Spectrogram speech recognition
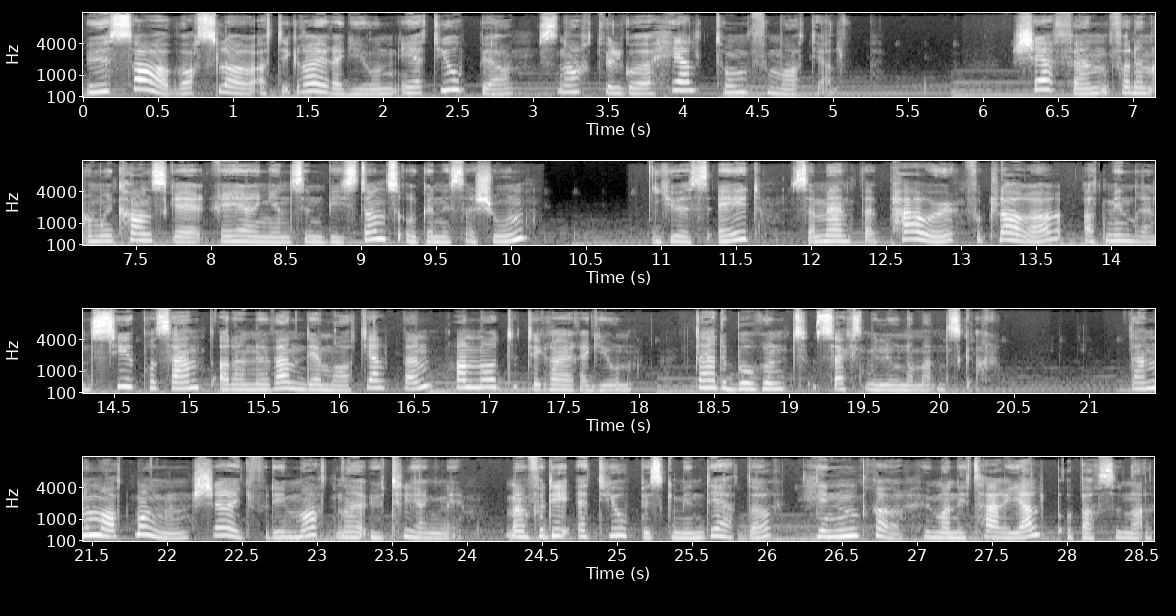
USA varsler at Tigray-regionen i Etiopia snart vil gå helt tom for mathjelp. Sjefen for den amerikanske regjeringens bistandsorganisasjon, USAID, Samantha Power, forklarer at mindre enn 7% av den nødvendige mathjelpen har nådd Tigray-regionen, der det bor rundt 6 millioner mennesker. Denne matmangelen skjer ikke fordi maten er utilgjengelig, men fordi etiopiske myndigheter hindrer humanitær hjelp og personell,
